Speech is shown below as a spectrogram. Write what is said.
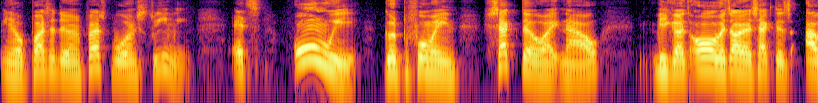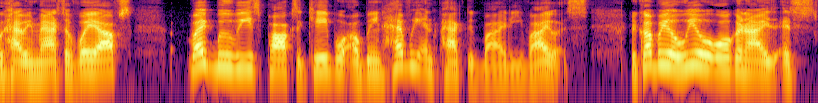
you know, positive investment in streaming. It's only good performing sector right now because all its other sectors are having massive layoffs. Like movies, parks, and cable are being heavily impacted by the virus. The company will reorganize its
